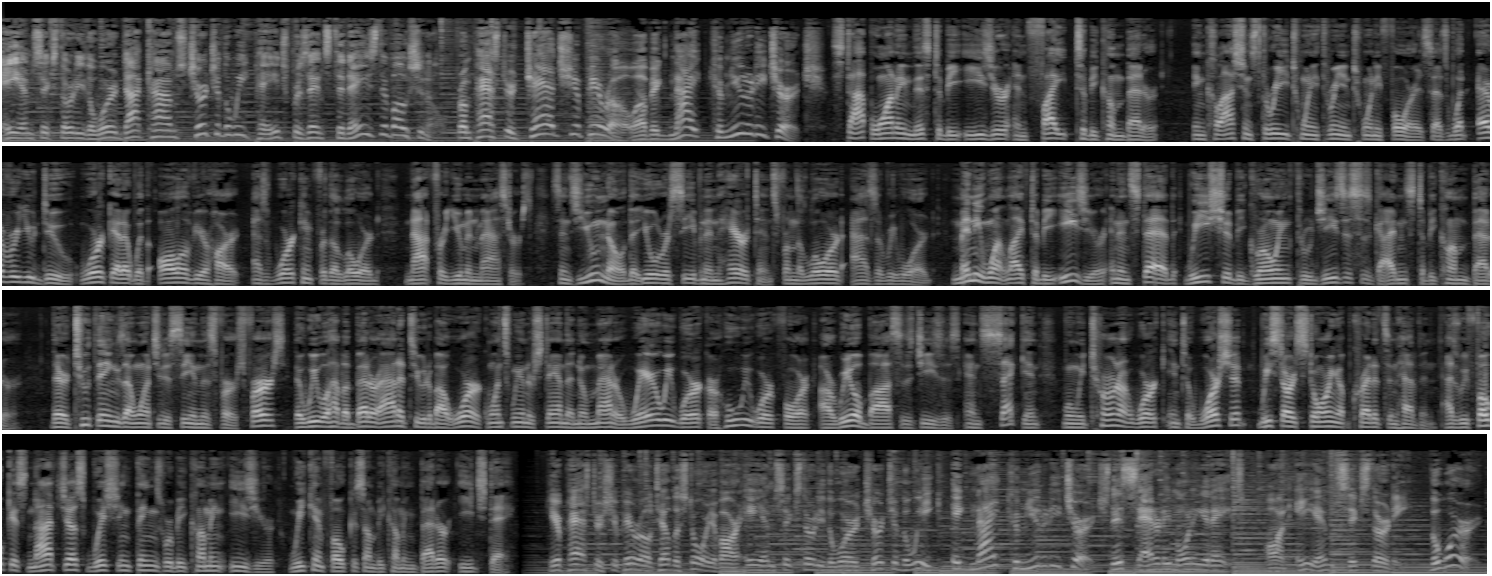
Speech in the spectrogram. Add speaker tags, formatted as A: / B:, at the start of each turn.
A: AM630TheWord.com's Church of the Week page presents today's devotional from Pastor Chad Schapiro of Ignite Community Church.
B: Stop wanting this to be easier and fight to become better. In Colossians 3 23 and 24, it says, Whatever you do, work at it with all of your heart, as working for the Lord, not for human masters, since you know that you will receive an inheritance from the Lord as a reward. Many want life to be easier, and instead, we should be growing through Jesus' guidance to become better. There are two things I want you to see in this verse. First, that we will have a better attitude about work once we understand that no matter where we work or who we work for, our real boss is Jesus. And second, when we turn our work into worship, we start storing up credits in heaven. As we focus not just wishing things were becoming easier, we can focus on becoming better each day.
A: Hear Pastor Schapiro tell the story of our AM 630 The Word Church of the Week, Ignite Community Church, this Saturday morning at 8 on AM 630 The Word.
